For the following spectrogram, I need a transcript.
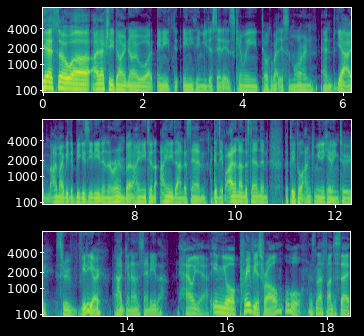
Yeah, so uh, I actually don't know what any anything you just said is. Can we talk about this some more? And and yeah, I, I might be the biggest idiot in the room, but I need to I need to understand because if I don't understand, then the people I'm communicating to through video aren't going to understand either. Hell yeah. In your previous role, ooh, isn't that fun to say?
